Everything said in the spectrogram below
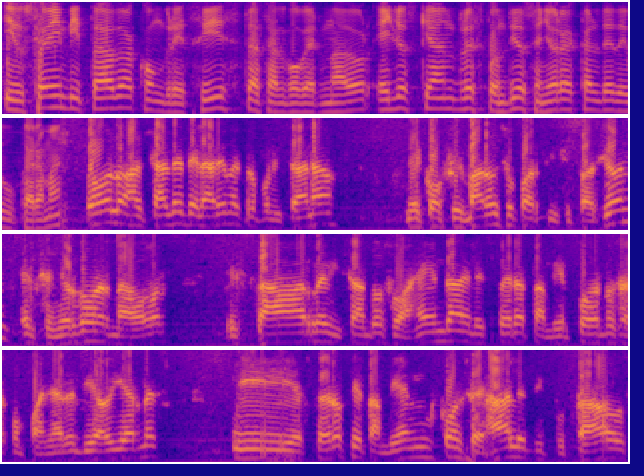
Y usted ha invitado a congresistas, al gobernador, ellos que han respondido, señor alcalde de Bucaramanga. Todos los alcaldes del área metropolitana me confirmaron su participación, el señor gobernador está revisando su agenda, él espera también podernos acompañar el día viernes y espero que también concejales, diputados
